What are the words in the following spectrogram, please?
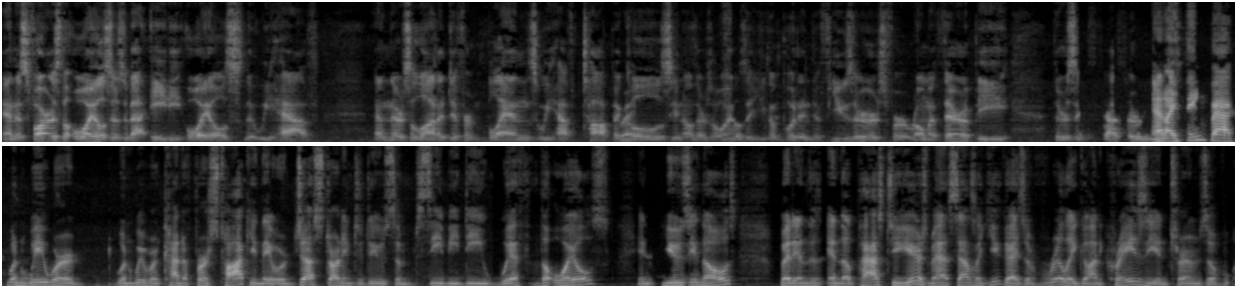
And as far as the oils, there's about 80 oils that we have, and there's a lot of different blends. We have topicals. You know, there's oils that you can put in diffusers for aromatherapy. There's accessories. And I think back when we were when we were kind of first talking, they were just starting to do some CBD with the oils, infusing those. But in the in the past two years, man, it sounds like you guys have really gone crazy in terms of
